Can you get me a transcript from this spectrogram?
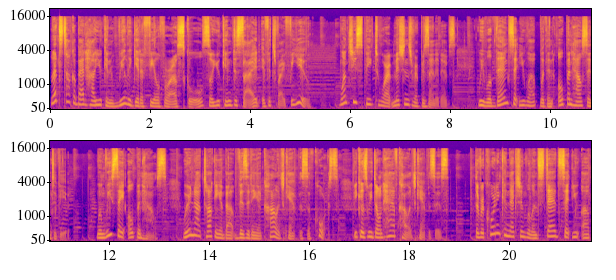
let's talk about how you can really get a feel for our school so you can decide if it's right for you. Once you speak to our admissions representatives, we will then set you up with an open house interview. When we say open house, we're not talking about visiting a college campus, of course, because we don't have college campuses. The Recording Connection will instead set you up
